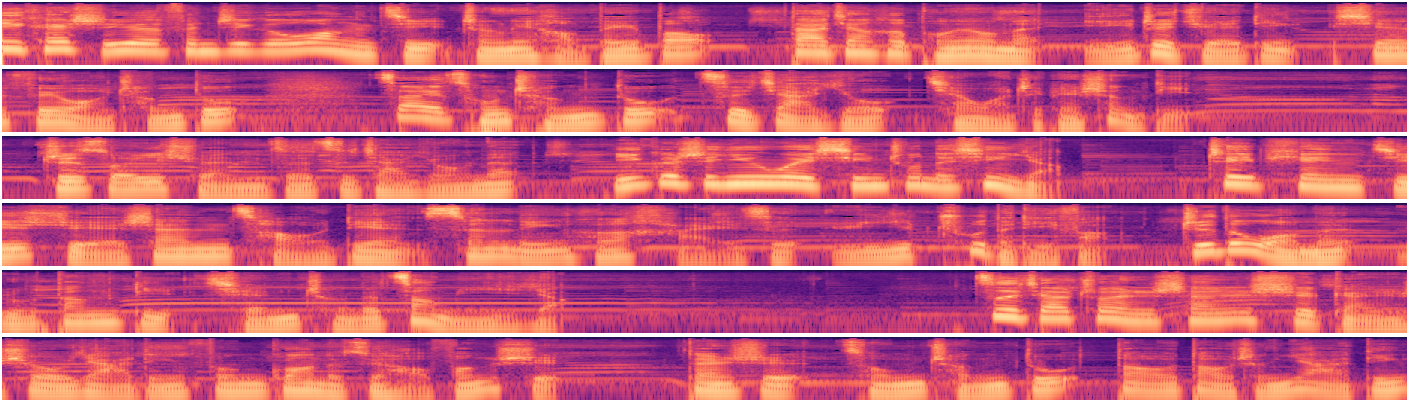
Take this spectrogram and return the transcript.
避开十月份这个旺季，整理好背包，大江和朋友们一致决定先飞往成都。再从成都自驾游前往这片圣地。之所以选择自驾游呢，一个是因为心中的信仰，这片集雪山、草甸、森林和海子于一处的地方，值得我们如当地虔诚的藏民一样。自驾转山是感受亚丁风光的最好方式，但是从成都到稻城亚丁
